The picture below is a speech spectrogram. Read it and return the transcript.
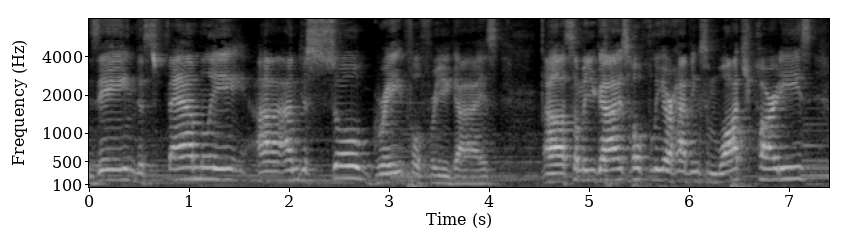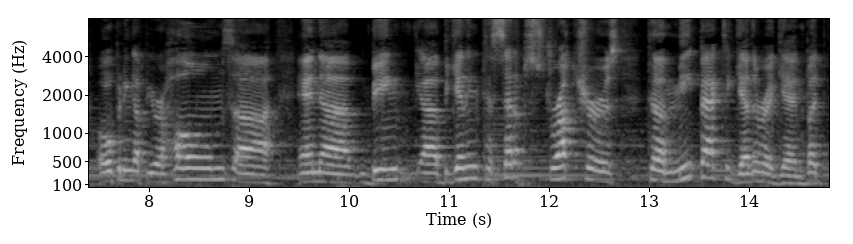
Zane, this family. Uh, I'm just so grateful for you guys. Uh, some of you guys hopefully are having some watch parties, opening up your homes, uh, and uh, being uh, beginning to set up structures to meet back together again. But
